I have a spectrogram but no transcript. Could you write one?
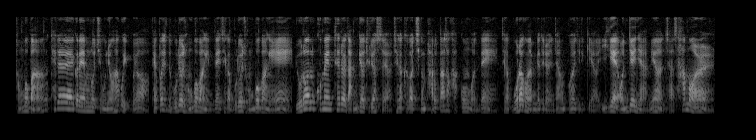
정보방 텔레그램으로 지금 운영하고 있고요. 100% 무료 정보방인데 제가 무료 정보방에 이런 코멘트를 남겨드렸어요. 제가 그거 지금 바로 따서 갖고 온 건데 제가 뭐라고 남겨드렸는지 한번 보여드릴게요. 이게 언제냐면 자 3월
